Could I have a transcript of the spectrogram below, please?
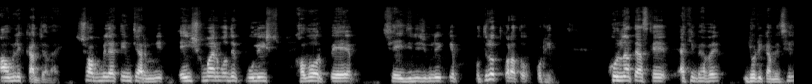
আওয়ামী লীগ কার্যালয়, সব মিলে তিন চার মিনিট। এই সময়ের মধ্যে পুলিশ খবর পেয়ে সেই জিনিসগুলিকে প্রতিরোধ করা তো কঠিন। খুলনাতে আজকে একইভাবে জটিকা মিছিল।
